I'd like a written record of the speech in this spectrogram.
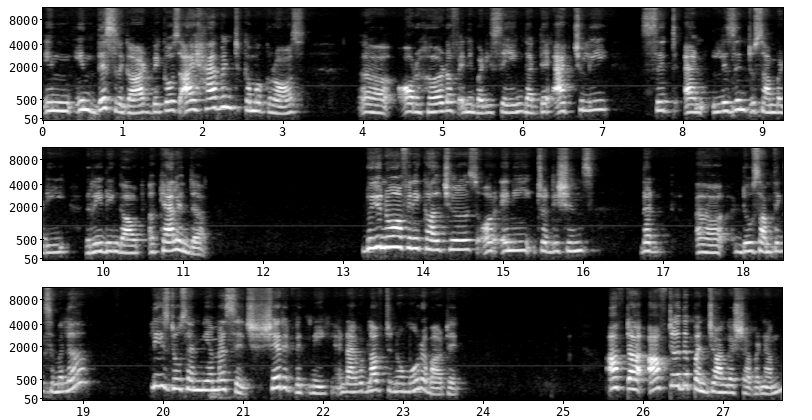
in in this regard because I haven't come across uh, or heard of anybody saying that they actually sit and listen to somebody reading out a calendar. Do you know of any cultures or any traditions that uh, do something similar? Please do send me a message, share it with me, and I would love to know more about it. After, after the Panchanga Shravanam,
